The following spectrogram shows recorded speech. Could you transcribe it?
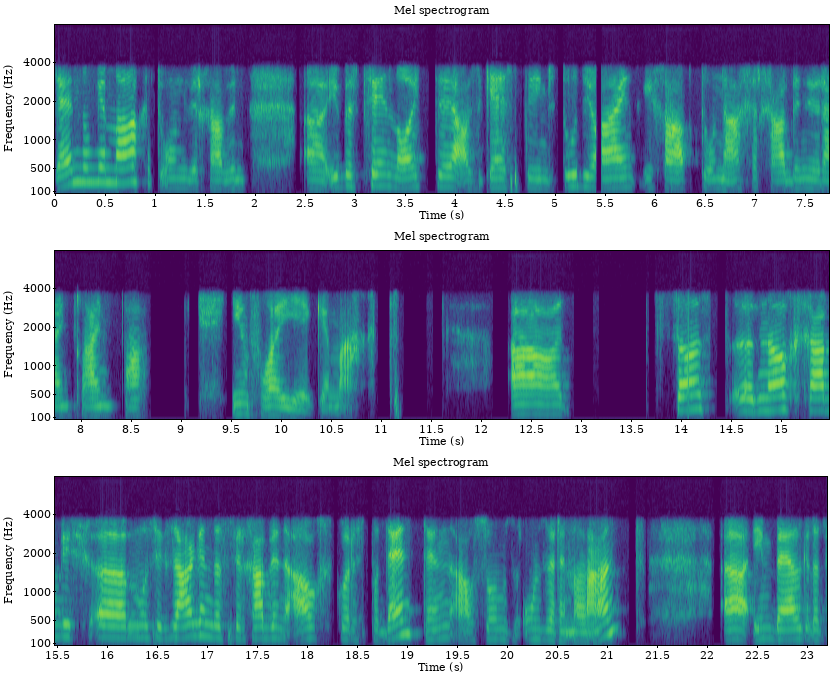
Sendung gemacht und wir haben äh, über zehn Leute als Gäste im Studio 1 gehabt und nachher haben wir einen kleinen Party im Foyer gemacht. Äh, sonst äh, noch habe ich, äh, muss ich sagen, dass wir haben auch Korrespondenten aus uns, unserem Land äh, in Belgrad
